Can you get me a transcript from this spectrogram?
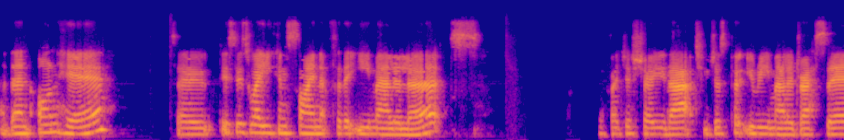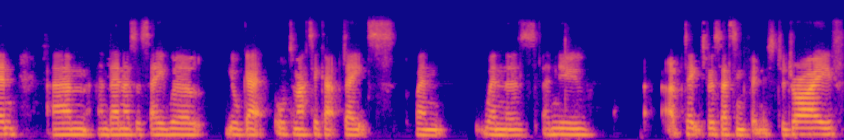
And then on here, so this is where you can sign up for the email alerts. If I just show you that, you just put your email address in, um, and then as I say, we'll you'll get automatic updates when when there's a new update to assessing fitness to drive.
